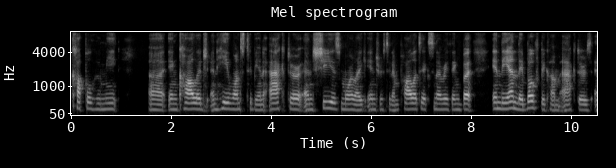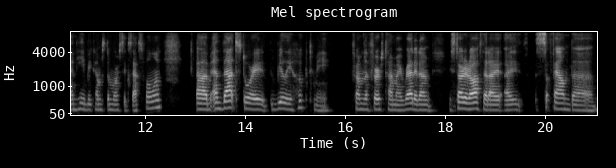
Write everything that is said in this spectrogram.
couple who meet uh, in college, and he wants to be an actor, and she is more like interested in politics and everything. But in the end, they both become actors, and he becomes the more successful one. Um, and that story really hooked me from the first time I read it. Um, it started off that I, I found the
